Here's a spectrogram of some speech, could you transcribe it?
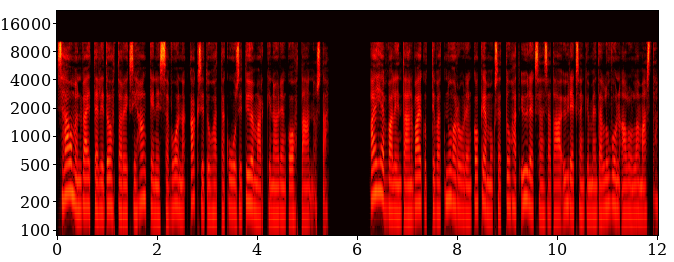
Sauman väitteli tohtoriksi Hankkenissa vuonna 2006 työmarkkinoiden kohtaannosta. Aihevalintaan vaikuttivat nuoruuden kokemukset 1990-luvun alun lamasta.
